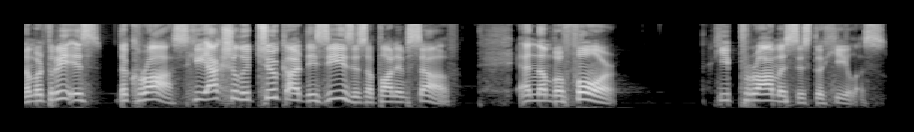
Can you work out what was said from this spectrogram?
Number three is the cross. He actually took our diseases upon Himself. And number four, He promises to heal us.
